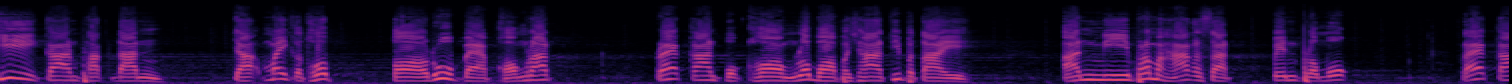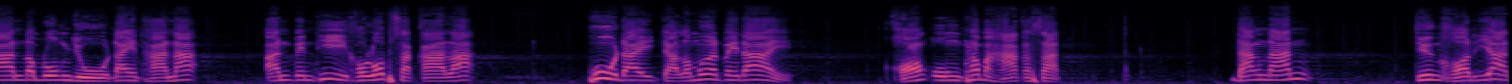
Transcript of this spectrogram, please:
ที่การผลักดันจะไม่กระทบต่อรูปแบบของรัฐ และการปกครองระบอบประชาธิปไตย อันมีพระมหากษัตริย์เป็นประมุขและการดำรงอยู่ในฐานะ อันเป็นที่เคารพสักการะ ผู้ใดจะละเมิดไม่ได้ขององค์พระมหากษัตริย์ ดังนั้นจึงขออนุญาต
